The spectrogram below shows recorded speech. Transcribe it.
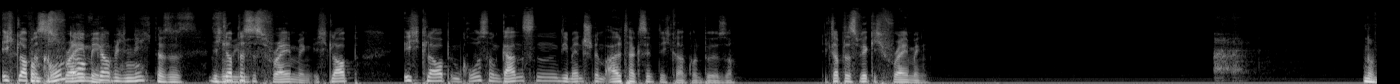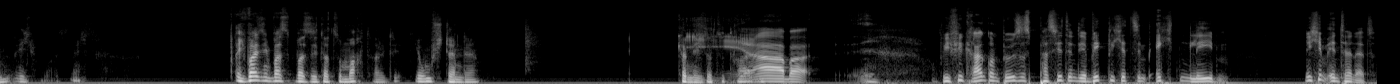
Ich glaube, das ist Grund auf Framing. glaube ich nicht, dass es. Ich so glaube, das ist. ist Framing. Ich glaube, ich glaube im Großen und Ganzen, die Menschen im Alltag sind nicht krank und böse. Ich glaube, das ist wirklich Framing. Nun, ich. Ich weiß nicht, was, was sie dazu macht, halt. Die Umstände. Könnte ich dazu treiben. Ja, aber äh, wie viel krank und böses passiert denn dir wirklich jetzt im echten Leben? Nicht im Internet,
